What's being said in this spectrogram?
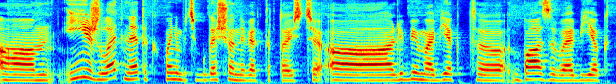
и желательно это какой-нибудь обогащенный вектор. То есть э, любимый объект, э, базовый объект,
